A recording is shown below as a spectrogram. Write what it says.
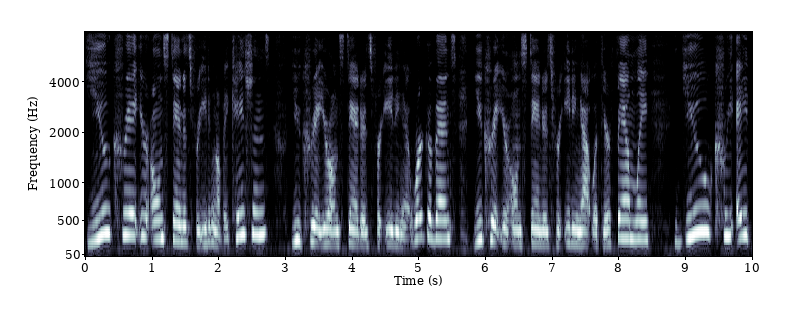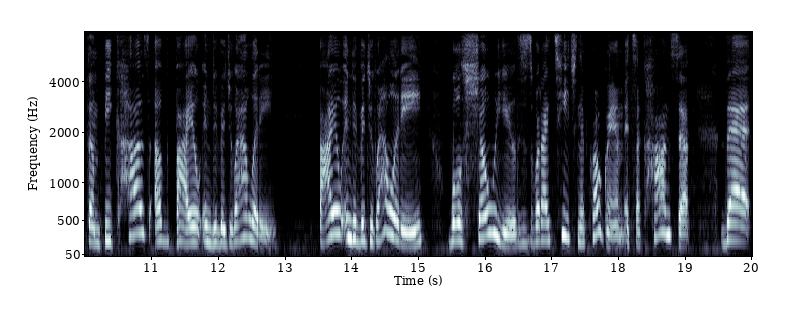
You create your own standards for eating on vacations. You create your own standards for eating at work events. You create your own standards for eating out with your family. You create them because of bio individuality. Bio individuality will show you this is what I teach in the program. It's a concept that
